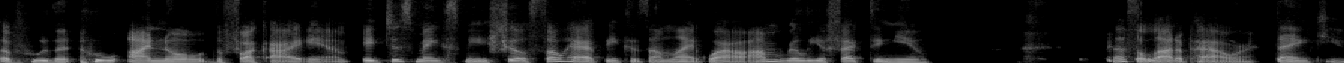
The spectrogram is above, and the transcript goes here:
of who the who I know the fuck I am. It just makes me feel so happy because I'm like, wow, I'm really affecting you. That's a lot of power. Thank you.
